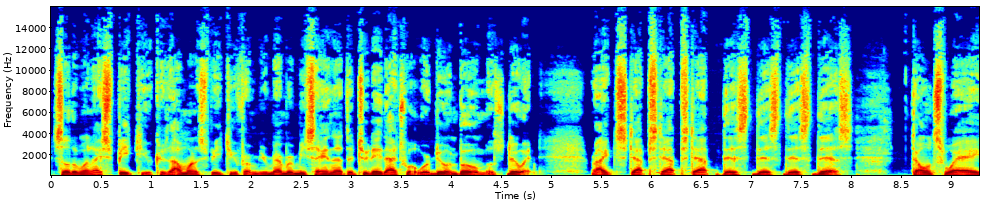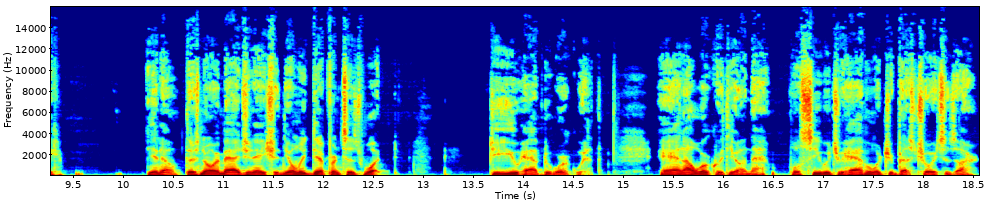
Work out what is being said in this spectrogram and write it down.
So that when I speak to you, because I want to speak to you from, you remember me saying that the two day, that's what we're doing. Boom, let's do it. Right? Step, step, step, this, this, this, this. Don't sway you know, there's no imagination. The only difference is what do you have to work with? And I'll work with you on that. We'll see what you have and what your best choices are.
